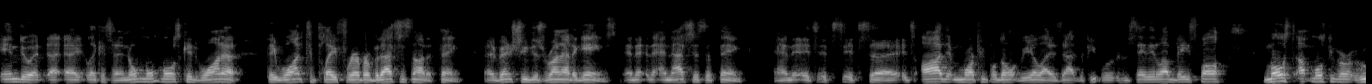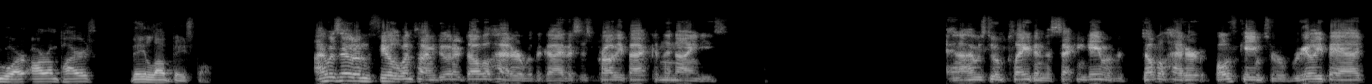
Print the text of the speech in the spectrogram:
into it. Uh, like I said, I know most kids want to they want to play forever, but that's just not a thing. Eventually, you just run out of games, and and that's just a thing. And it's it's it's uh, it's odd that more people don't realize that the people who say they love baseball most uh, most people who are are umpires they love baseball. I was out on the field one time doing a double header with a guy. This is probably back in the '90s, and I was doing plate in the second game of a double header. Both games were really bad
